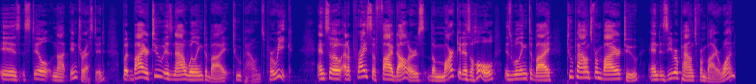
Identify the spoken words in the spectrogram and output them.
is still not interested, but buyer 2 is now willing to buy 2 pounds per week. And so at a price of $5, the market as a whole is willing to buy two pounds from buyer two and zero pounds from buyer one.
